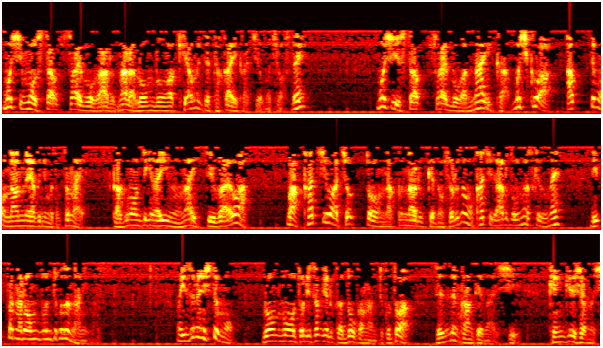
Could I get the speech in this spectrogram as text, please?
もしもスタッフ細胞があるなら論文は極めて高い価値を持ちますね。もしスタッフ細胞がないか、もしくはあっても何の役にも立たない、学問的な意味もないっていう場合は、まあ価値はちょっとなくなるけど、それでも価値があると思いますけどね、立派な論文ってことになります。いずれにしても論文を取り下げるかどうかなんてことは全然関係ないし、研究者の資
